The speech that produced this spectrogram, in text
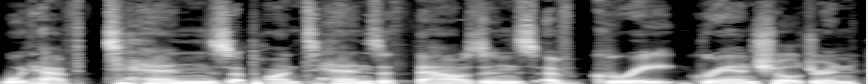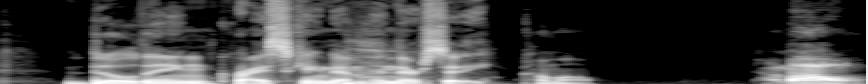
would have tens upon tens of thousands of great grandchildren building Christ's kingdom in their city. Come on. Come on.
